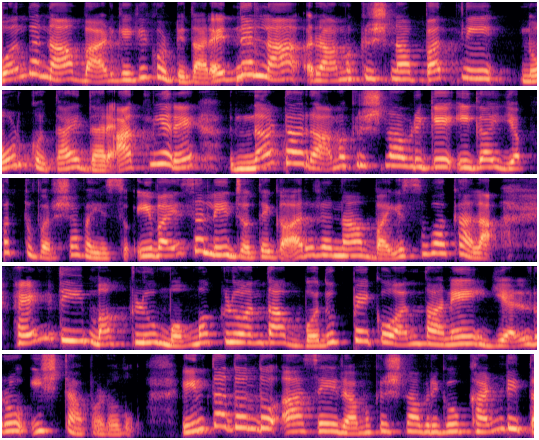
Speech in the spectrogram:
ಒಂದನ್ನ ಬಾಡಿಗೆಗೆ ಕೊಟ್ಟಿದ್ದಾರೆ. ಇದನ್ನೆಲ್ಲ ರಾಮಕೃಷ್ಣ ಪತ್ನಿ ನೋಡ್ಕೋತಾ ಇದ್ದಾರೆ. ಆತ್ಮೀಯರೇ, ನಟ ರಾಮಕೃಷ್ಣ ಅವರಿಗೆ ಈಗ ಎಪ್ಪತ್ತು ವರ್ಷ ವಯಸ್ಸು. ಈ ವಯಸ್ಸಲ್ಲಿ ಜೊತೆಗಾರರನ್ನ ಬಯಸುವ ಕಾಲ. ಹೆಂಡತಿ ಮಕ್ಕಳು ಮೊಮ್ಮಕ್ಕಳು ಅಂತ ಬದುಕಬೇಕು ಅಂತಾನೆ ಎಲ್ರೂ ಇಷ್ಟ ಪಡೋದು ಇಂಥದ್ದೊಂದು ಆಸೆ ರಾಮಕೃಷ್ಣ ಅವರಿಗೂ ಖಂಡಿತ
